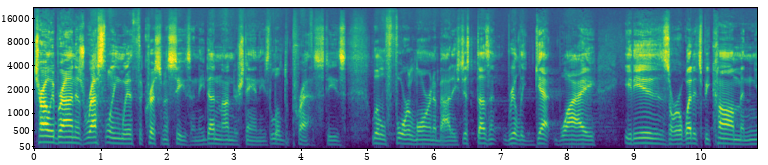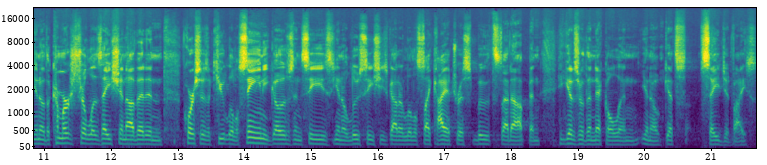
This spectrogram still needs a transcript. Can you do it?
Charlie Brown is wrestling with the Christmas season. He doesn't understand. He's a little depressed. He's a little forlorn about it. He just doesn't really get why it is or what it's become and you know the commercialization of it and of course there's a cute little scene he goes and sees you know lucy she's got her little psychiatrist booth set up and he gives her the nickel and you know gets sage advice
